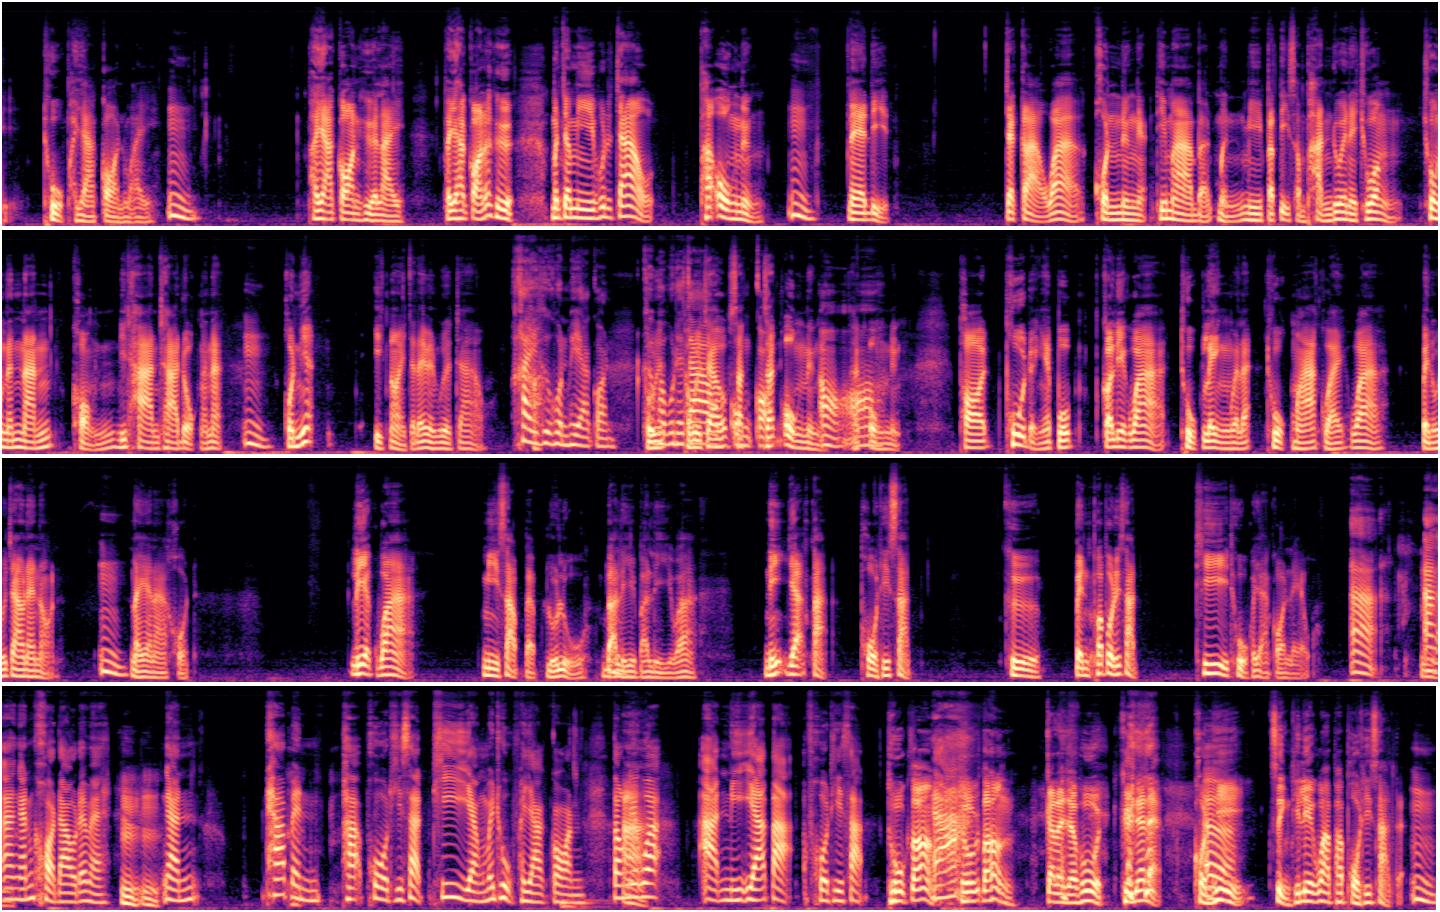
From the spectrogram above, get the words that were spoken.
ถูกพยากรณ์ไว้อืมพยากรณ์คืออะไร พยากรณ์ก็คือ มันจะมีพระพุทธเจ้าพระองค์หนึ่งอืมในอดีต จะกล่าวว่าคนหนึ่งเนี่ยที่มาแบบเหมือนมีปฏิสัมพันธ์ด้วยในช่วงช่วงนั้นๆ ของนิทานชาดกนั้นน่ะอืมคนเนี้ยอีกหน่อยจะได้เป็นพระพุทธเจ้า ใครคือคนพยากรณ์คือพระพุทธเจ้าสัอกงค์ก่อนสักองค์หนึ่งอ๋อสักองค์หนึ่ง พอพูดอย่างเงี้ยปุ๊บก็เรียกว่าถูกเล็งไว้แล้วถูกมาร์กไว้ว่าเป็นพระพุทธเจ้าแน่นอน อืมในอนาคต เรียกว่ามีศัพท์แบบหรูๆบาลีบาลีว่า นิยตะโพธิสัตว์ คือ เป็นพระโพธิสัตว์ที่ถูกพยากรณ์แล้ว อ่าอ่าอ่างั้นขอเดาได้ไหมอืมอืมงั้นถ้าเป็นพระโพธิสัตว์ที่ยังไม่ถูกพยากรณ์ต้องอ่าเรียกว่าอานิยตะโพธิสัตว์ ถูกต้องอะถูกต้องกำลังจะพูด คือนั่นแหละ คนเออที่สิ่งที่เรียกว่าพระโพธิสัตว์อะอืม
